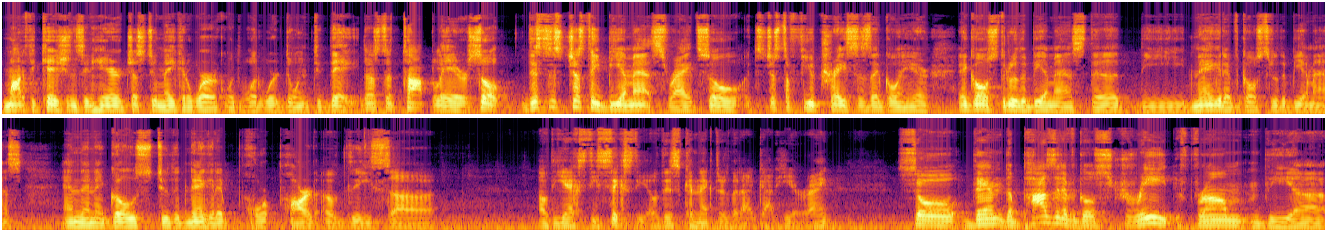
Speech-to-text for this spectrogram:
modifications in here just to make it work with what we're doing today. That's the top layer. So this is just a BMS, right? So it's just a few traces that go in here. It goes through the BMS, the, the negative goes through the BMS, and then it goes to the negative part of these, uh, of the XT60, of this connector that I got here, right? So then the positive goes straight from the uh,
